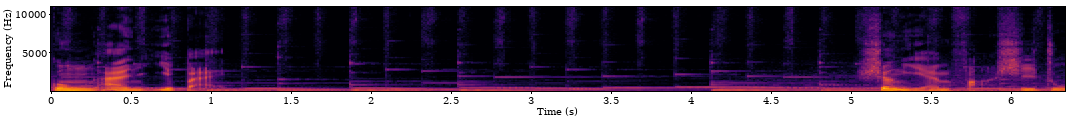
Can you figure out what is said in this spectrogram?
公案一百，圣严法师著。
